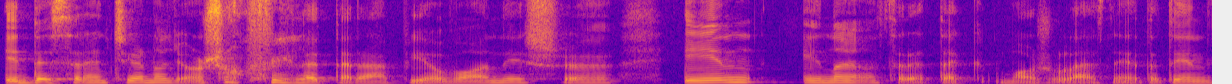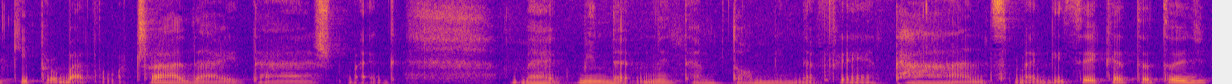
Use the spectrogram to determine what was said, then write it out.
De szerencsére nagyon sokféle terápia van, és én, én nagyon szeretek mazsolázni. Tehát én kipróbáltam a családállítást, meg, meg minden, nem tudom, mindenféle tánc, meg izéket, tehát hogy,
